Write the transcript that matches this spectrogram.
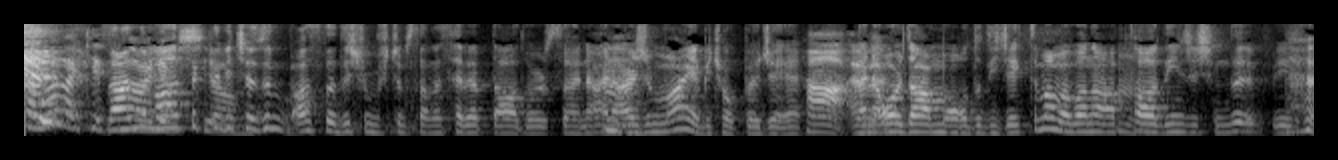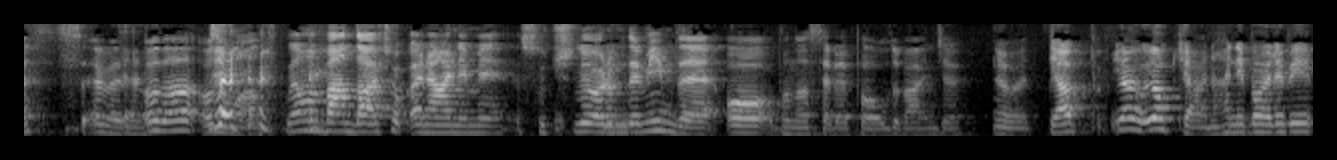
Sana da kesin Ben de öyle bir mantıklı şey bir çözüm aslında düşünmüştüm sana sebep daha doğrusu. Hani alerjim var ya birçok böceğe. Ha, Hani evet. oradan mı oldu diyecektim ama bana aptal deyince şimdi bir... evet o da o da mantıklı ama ben daha çok anneannemi suçluyorum demeyeyim de o buna sebep oldu bence. Evet. Ya, ya yok yani hani böyle bir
